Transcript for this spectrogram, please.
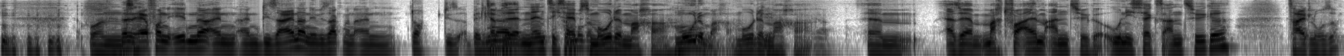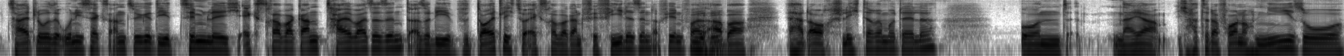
und Das ist Herr von Eden, ne? ein, ein Designer, nee, wie sagt man, ein, doch, dieser ich Berliner. glaube, er nennt sich selbst Hamburger? Modemacher. Modemacher. Modemacher. Okay, Ähm, also er macht vor allem Anzüge, Unisex-Anzüge. Zeitlose. zeitlose Unisex-Anzüge, die ziemlich extravagant teilweise sind, also die deutlich zu extravagant für viele sind auf jeden Fall, aber er hat auch schlichtere Modelle und naja, ich hatte davor noch nie so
